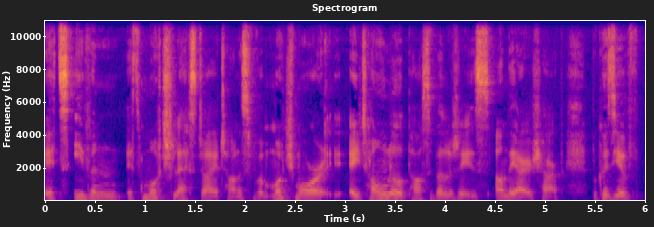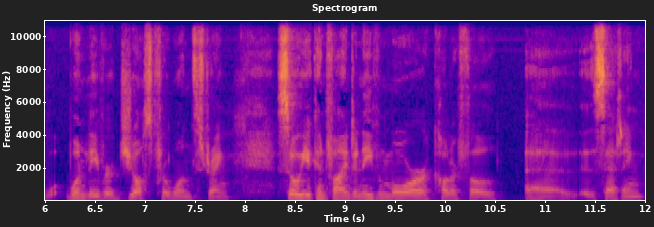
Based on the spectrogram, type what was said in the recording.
it's even it's much less diatonic, but much more atonal possibilities on the Irish harp because you have one lever just for one string. So you can find an even more colourful uh, setting.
